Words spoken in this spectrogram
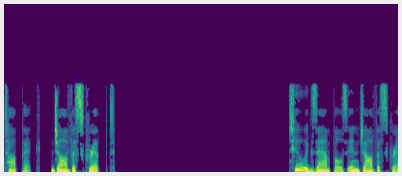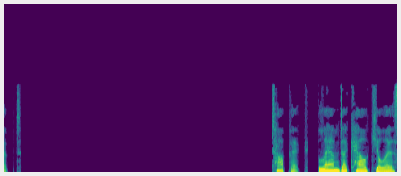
Topic: JavaScript. Two examples in JavaScript. Topic: Lambda calculus.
